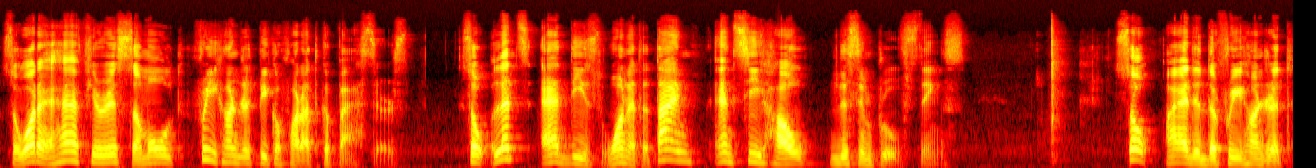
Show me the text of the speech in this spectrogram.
so what I have here is some old 300 picofarad capacitors. So let's add these one at a time and see how this improves things. So I added the 300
